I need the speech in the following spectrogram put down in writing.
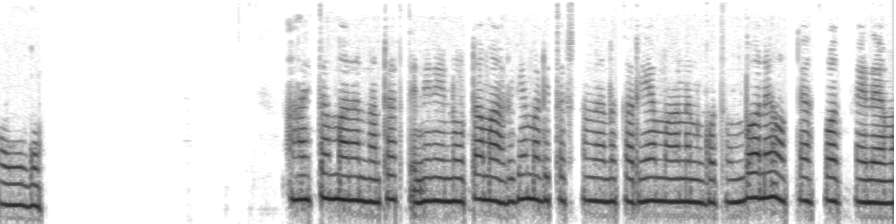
ಹೋಗು. ಆಯ್ತಮ್ಮ, ನಾನು ಆಟ ನೀನು ಊಟ ಅಡುಗೆ ಮಾಡಿದ ತಕ್ಷಣ ನಾನು ಕರಿಯಮ್ಮ. ನನಗೂ ತುಂಬಾ ಹೊಟ್ಟೆ ಇದೆ ಅಮ್ಮ.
